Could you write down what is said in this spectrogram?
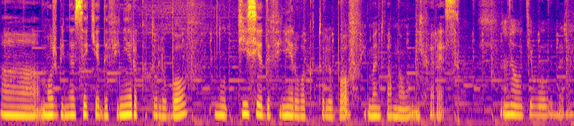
А, може би не всеки я дефинира като любов, но ти си я дефинирала като любов и мен това много ми хареса. Много ти благодаря.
